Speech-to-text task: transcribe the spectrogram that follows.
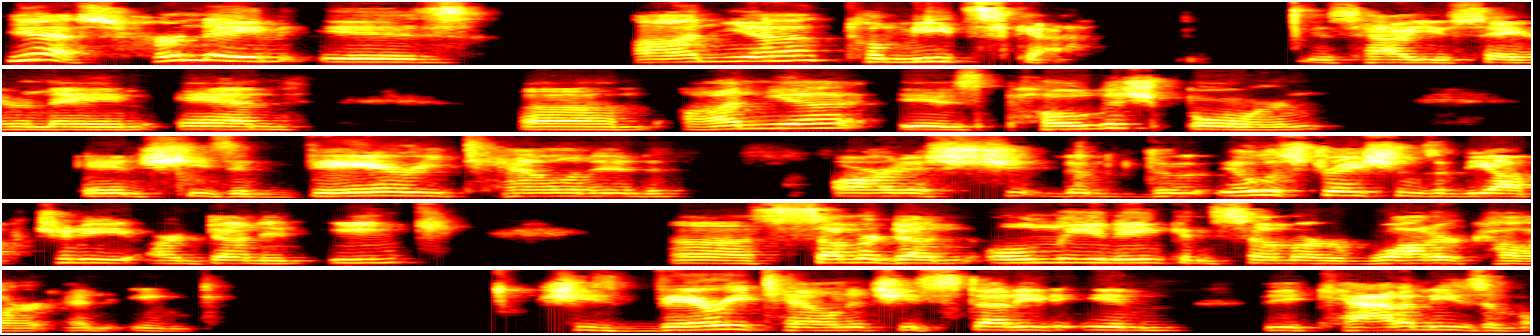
Yes, her name is Anya Tomitska, is how you say her name. And um, Anya is Polish born, and she's a very talented artist. She, the, the illustrations of the opportunity are done in ink. Uh, some are done only in ink, and some are watercolor and ink. She's very talented. She studied in the academies of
